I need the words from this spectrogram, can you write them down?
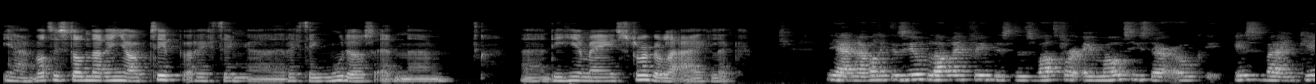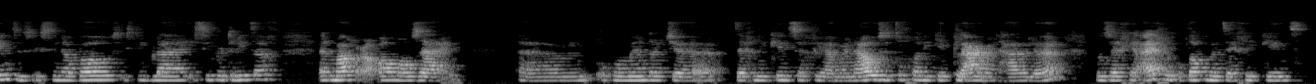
ja, wat is dan daarin jouw tip richting, richting moeders en... Um, uh, die hiermee struggelen eigenlijk. Ja, nou wat ik dus heel belangrijk vind is dus wat voor emoties er ook is bij een kind. Dus is die nou boos, is die blij, is die verdrietig. Het mag er allemaal zijn. Um, op het moment dat je tegen een kind zegt van ja, maar nou is het toch wel een keer klaar met huilen. Dan zeg je eigenlijk op dat moment tegen je kind,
